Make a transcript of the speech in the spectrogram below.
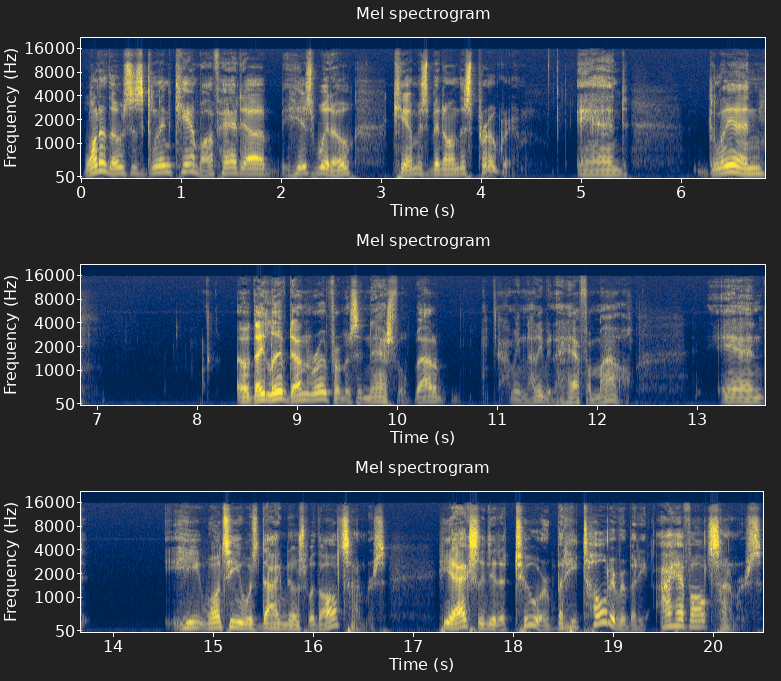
One of those is Glen Campbell. I've had uh, his widow, Kim, has been on this program. And Glen, oh, they live down the road from us in Nashville, about a I mean, not even a half a mile. And he once he was diagnosed with Alzheimer's, he actually did a tour, but he told everybody, I have Alzheimer's.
